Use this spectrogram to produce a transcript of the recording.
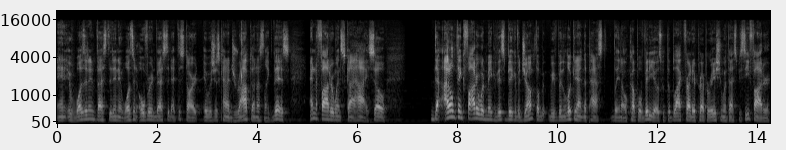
And it wasn't invested in, it wasn't over invested at the start. It was just kind of dropped on us like this. And the fodder went sky high. So I don't think fodder would make this big of a jump. Though we've been looking at in the past, you know, a couple videos with the Black Friday preparation with SBC fodder.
